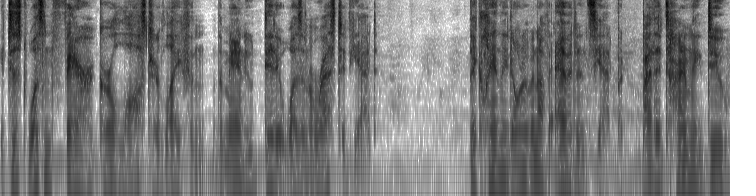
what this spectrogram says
It just wasn't fair a girl lost her life and the man who did it wasn't arrested yet. They claim they don't have enough evidence yet, but by the time they do,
